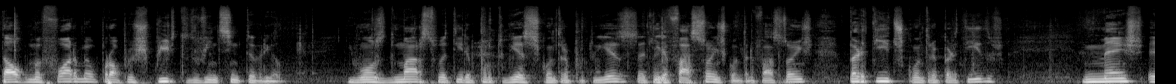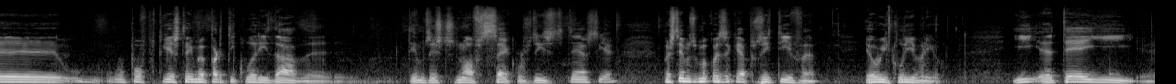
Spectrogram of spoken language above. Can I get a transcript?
de alguma forma, o próprio espírito do 25 de Abril. E o 11 de Março atira portugueses contra portugueses, atira fações contra fações, partidos contra partidos, mas eh, o povo português tem uma particularidade. Temos estes nove séculos de existência, mas temos uma coisa que é positiva, é o equilíbrio. E até aí eh,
